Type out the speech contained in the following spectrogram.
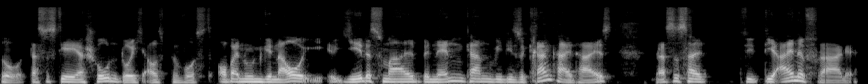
So, das ist dir ja schon durchaus bewusst. Ob er nun genau jedes Mal benennen kann, wie diese Krankheit heißt, das ist halt die, die eine Frage.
